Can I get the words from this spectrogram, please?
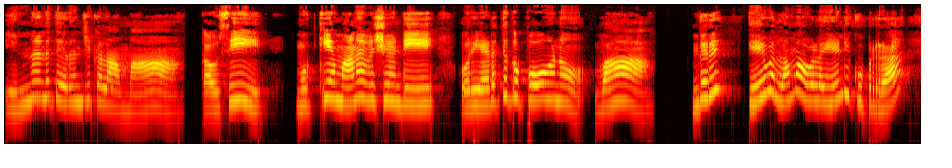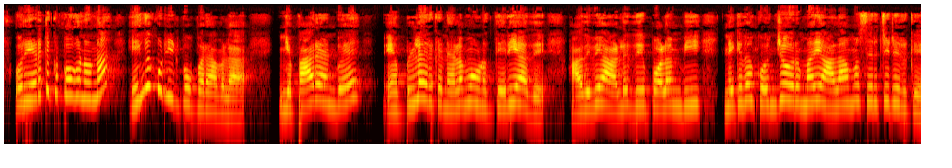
என்னன்னு தெரிஞ்சுக்கலாமா? கௌசி முக்கியமான விஷயம்டி. ஒரு இடத்துக்கு போகணும். வா. இந்த தேவையில்லாம அவளை ஏண்டி கூப்பிடுறா? ஒரு இடத்துக்கு போகணும்னா எங்க கூட்டிட்டு போப் போறா அவளை? இங்க பாரு அன்பு என் பிள்ளை இருக்க நிலமை உனக்கு தெரியாது. அதுவே அழுது புலம்பி இன்னைக்கு தான் கொஞ்சம் ஒரு மாதிரி அழாம சிரிச்சிட்டு இருக்கு.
